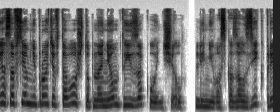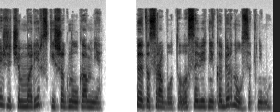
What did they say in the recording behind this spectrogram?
«Я совсем не против того, чтоб на нем ты и закончил», – лениво сказал Зик, прежде чем Марирский шагнул ко мне. Это сработало, советник обернулся к нему.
